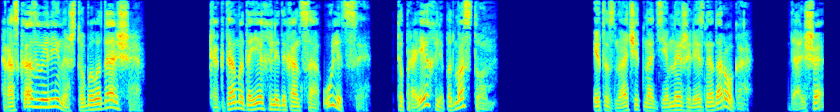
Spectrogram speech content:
Рассказывай, Лина, что было дальше. Когда мы доехали до конца улицы, то проехали под мостом. Это значит надземная железная дорога. Дальше?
